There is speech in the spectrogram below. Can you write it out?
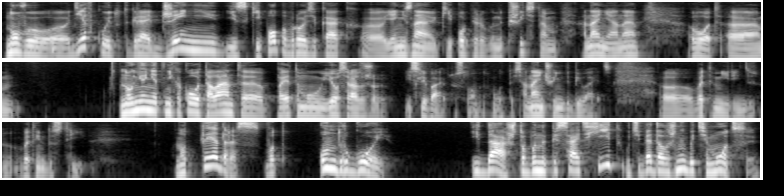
новую э, девку, и тут играет Дженни из кей-попа вроде как. Э, я не знаю, кей-поперы вы напишите там, она, не она. Вот. Но у нее нет никакого таланта, поэтому ее сразу же и сливают, условно. Вот, то есть она ничего не добивается э, в этом мире, в этой индустрии. Но Тедрос, вот он другой. И да, чтобы написать хит, у тебя должны быть эмоции.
